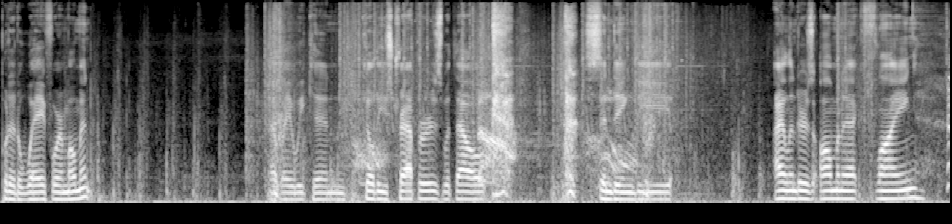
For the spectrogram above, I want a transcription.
put it away for a moment. That way we can kill these trappers without sending the Islanders Almanac flying. Go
